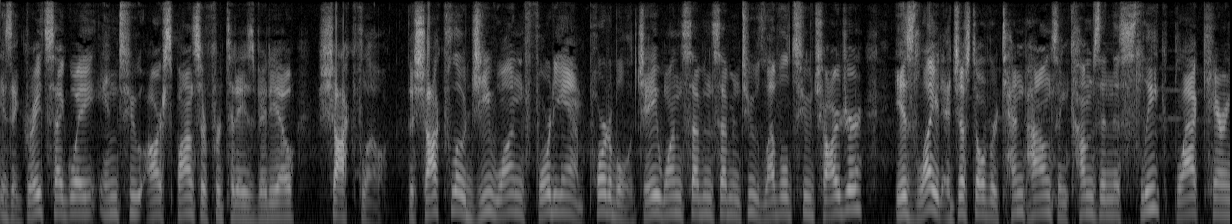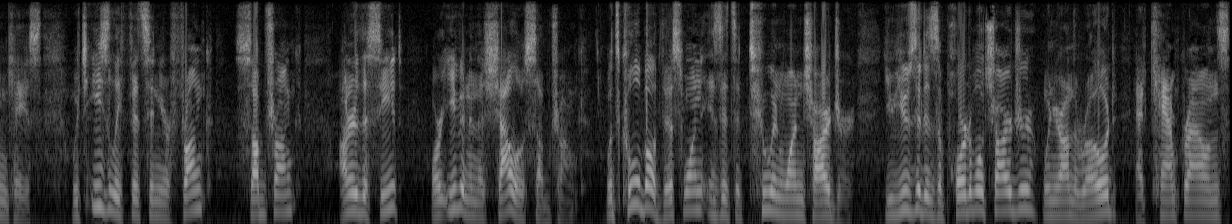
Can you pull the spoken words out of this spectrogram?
is a great segue into our sponsor for today's video, ShockFlo. The ShockFlo G1 40 amp portable J1772 level 2 charger is light at just over 10 pounds and comes in this sleek black carrying case, which easily fits in your frunk, subtrunk, under the seat, or even in the shallow subtrunk. What's cool about this one is it's a two-in-one charger. You use it as a portable charger when you're on the road at campgrounds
